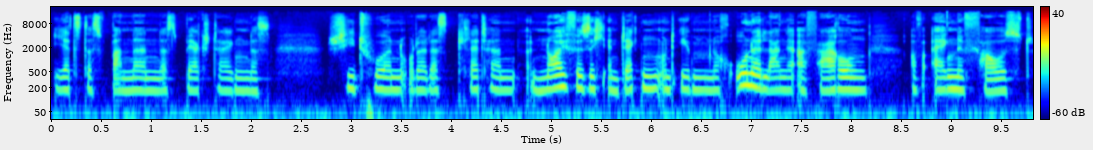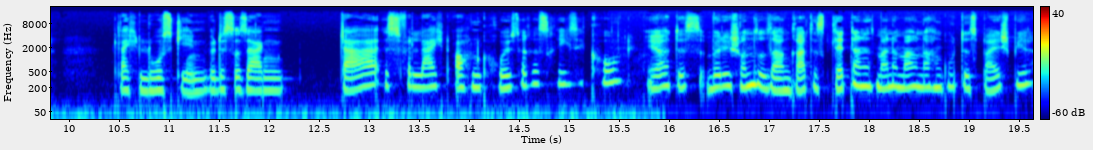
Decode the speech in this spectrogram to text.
jetzt das Wandern, das Bergsteigen, das Skitouren oder das Klettern neu für sich entdecken und eben noch ohne lange Erfahrung auf eigene Faust gleich losgehen. Würdest du sagen, da ist vielleicht auch ein größeres Risiko? Ja, das würde ich schon so sagen. Gerade das Klettern ist meiner Meinung nach ein gutes Beispiel,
